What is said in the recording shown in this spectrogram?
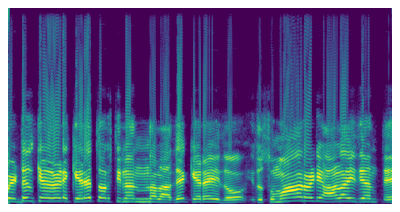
ಬೆಟ್ಟದ ಕೆಳಗಡೆ ಕೆರೆ ತೋರಿಸ್ತೀನಿ ಅನ್ನಲ್ಲ ಅದೇ ಕೆರೆ ಇದು. ಇದು ಸುಮಾರು ಅಡಿ ಆಳ ಇದೆ ಅಂತೆ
